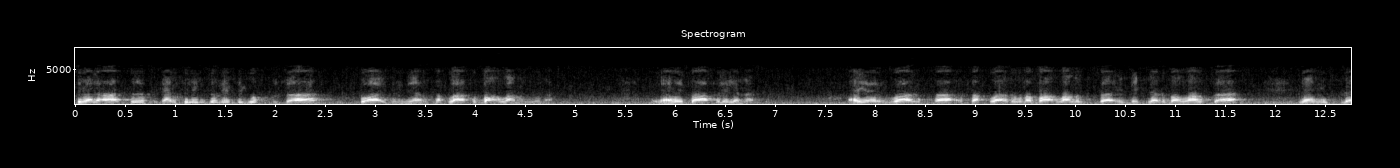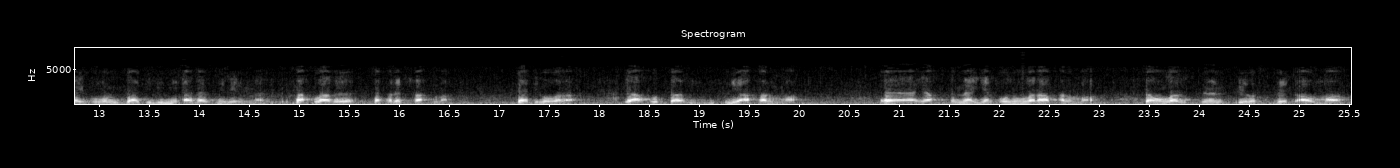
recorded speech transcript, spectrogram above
Deməli, artıq yəni, televizor evdə yoxdursa, bu aydındır. Yəni, uşaqlar artıq bağlanmır ona. Yəni, daxil eləməsin. Əgər varsa, uşaqlar da ona bağlanıbsa, evdəkilər də bağlanırsa, yəni mütləq bunun bədilini, əvəzini verilməlidir. Uşaqları səfərə çıxartmaq, bədil olaraq, yaxud da üzvüslüyə aparmaq, e, yaxud da müəyyən oyunlara aparmaq və onlar üçün velosiped almaq.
